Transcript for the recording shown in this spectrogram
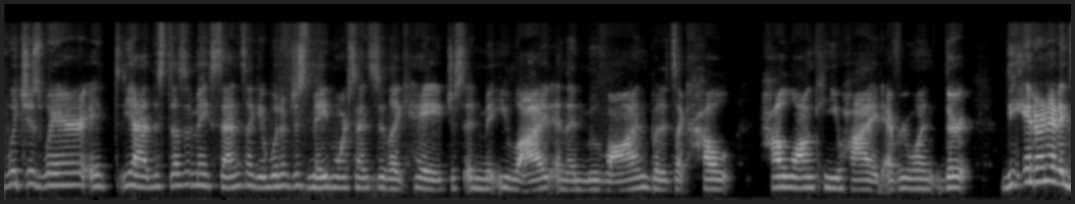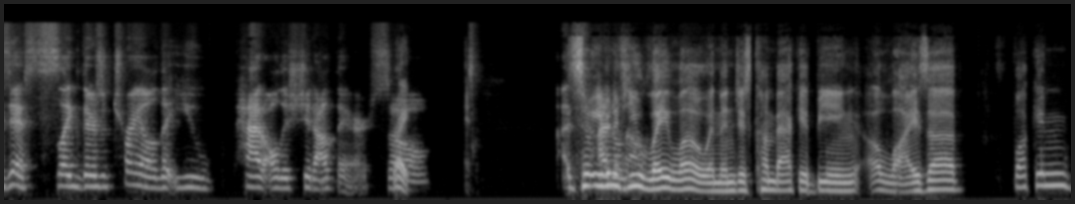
which is where it yeah this doesn't make sense like it would have just made more sense to like hey just admit you lied and then move on but it's like how how long can you hide everyone there the internet exists like there's a trail that you had all this shit out there so Right. So even if you lay low and then just come back at being Eliza fucking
